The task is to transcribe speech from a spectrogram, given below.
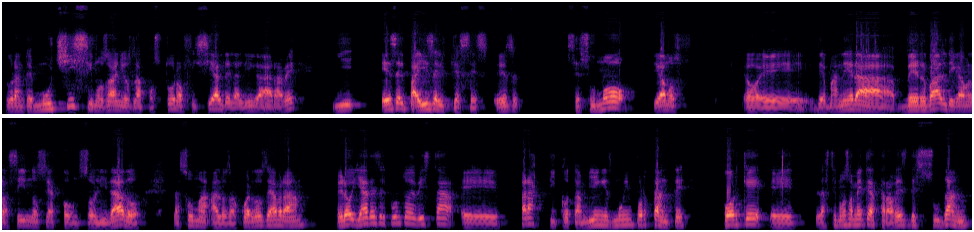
durante muchísimos años la postura oficial de la Liga Árabe y es el país del que se, se sumó, digamos, eh, de manera verbal, digámoslo así, no se ha consolidado la suma a los acuerdos de Abraham, pero ya desde el punto de vista eh, práctico también es muy importante porque eh, lastimosamente a través de Sudán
